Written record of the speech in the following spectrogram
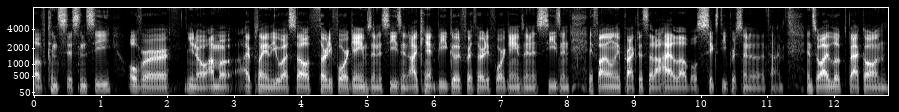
of consistency over, you know, I'm a I play in the USL 34 games in a season. I can't be good for 34 games in a season if I only practice at a high level 60% of the time. And so I looked back on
